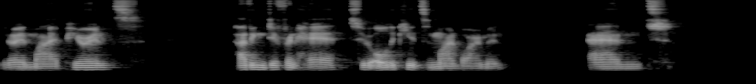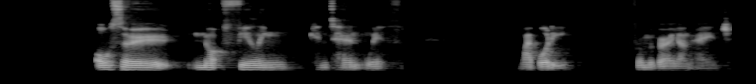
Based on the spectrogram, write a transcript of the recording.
you know, in my appearance, having different hair to all the kids in my environment, and also not feeling content with my body from a very young age.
